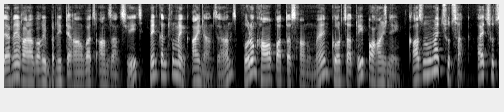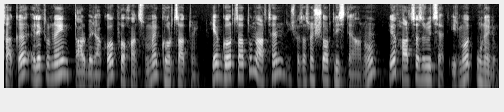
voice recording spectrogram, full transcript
Լեռնային Ղարաբաղի բռնի տեղանված անձանցից մենք ընտրում ենք այն անձանց, որոնք համապատասխանում են գործատուի պահանջներին։ Կազմվում է ցուցակ։ Այդ ցուցակը էլեկտրոնային տարբերակով փոխանցվում է գործատուին։ Եվ գործատուն արդեն, ինչպես ասում են, short list է անում եւ հարցազրույց է իր մոտ ունենում։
